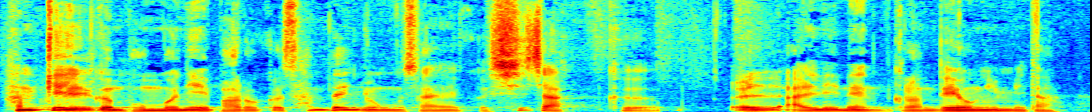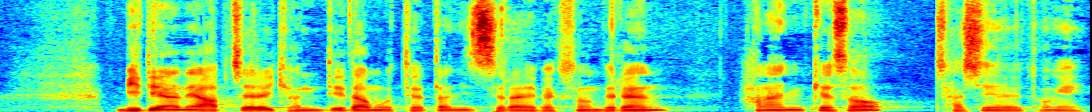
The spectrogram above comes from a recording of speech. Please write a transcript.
함께 읽은 본문이 바로 그 300 용사의 그 시작 그 을 알리는 그런 내용입니다. 미디안의 압제를 견디다 못했던 이스라엘 백성들은 하나님께서 자신을 통해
